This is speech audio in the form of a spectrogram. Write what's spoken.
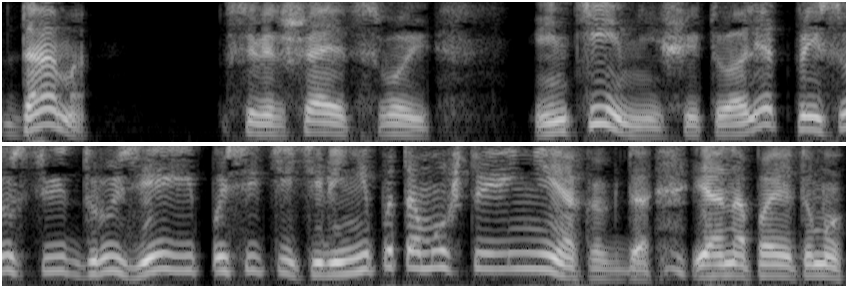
Дама совершает свой интимнейший туалет в присутствии друзей и посетителей, не потому что ей некогда, и она поэтому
